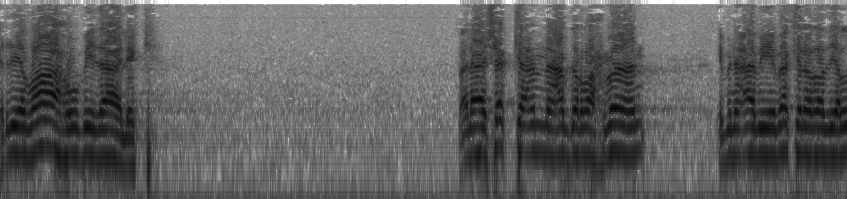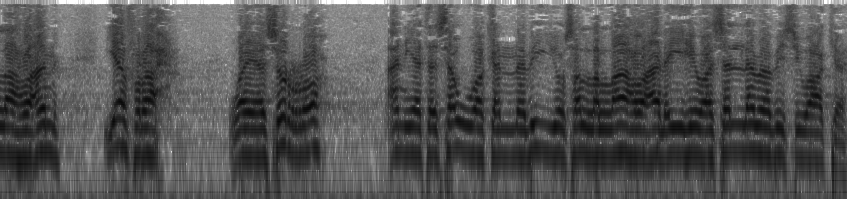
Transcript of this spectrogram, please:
رضاه بذلك. فلا شك أن عبد الرحمن ابن أبي بكر رضي الله عنه يفرح ويسره أن يتسوك النبي صلى الله عليه وسلم بسواكه.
